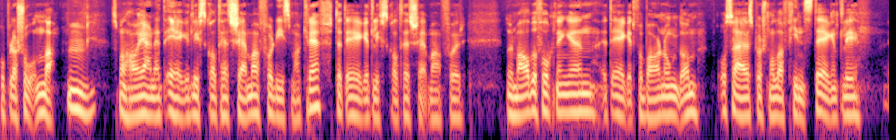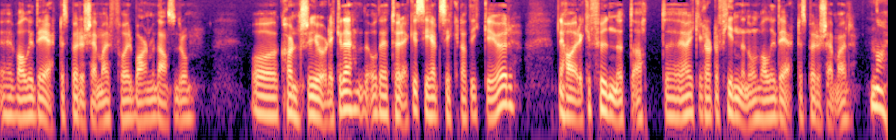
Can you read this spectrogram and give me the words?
populasjonen. da. Mm. Så man har gjerne et eget livskvalitetsskjema for de som har kreft, et eget livskvalitetsskjema for normalbefolkningen, et eget for barn og ungdom. Og så er jo spørsmålet da, fins det egentlig eh, validerte spørreskjemaer for barn med Downs syndrom? Og kanskje gjør det ikke det, og det tør jeg ikke si helt sikkert at det ikke gjør. Men jeg har ikke funnet at, eh, jeg har ikke klart å finne noen validerte spørreskjemaer. Nei.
